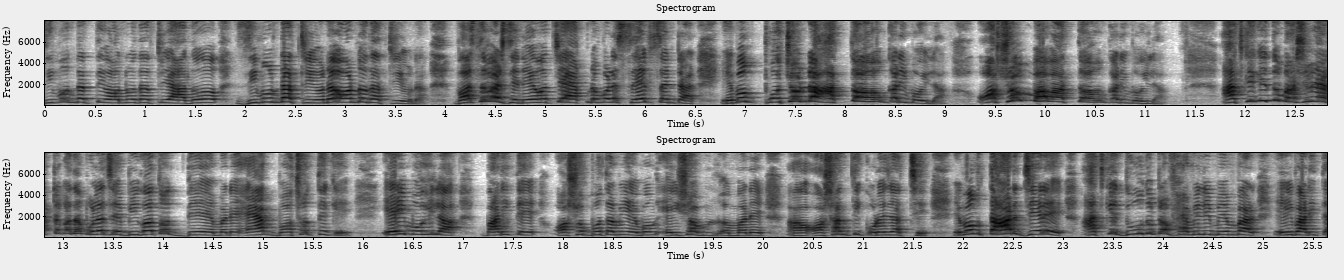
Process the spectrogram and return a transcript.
জীবনদাত্রী, অন্নদাত্রী আদৌ জীবনদাত্রীও না, অন্নদাত্রীও না। বুঝতে পারছেন? এ হচ্ছে এক নম্বরে সেলফ সেন্টার এবং প্রচণ্ড আত্ম অহংকারী মহিলা। অসম্ভব আত্ম অহংকারী মহিলা। আজকে কিন্তু মাসিমা একটা কথা বলেছে, বিগত দে মানে এক বছর থেকে এই মহিলা বাড়িতে অসভ্যতামি এবং এইসব মানে অশান্তি করে যাচ্ছে এবং তার জেরে আজকে দু দুটো ফ্যামিলি মেম্বার এই বাড়িতে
